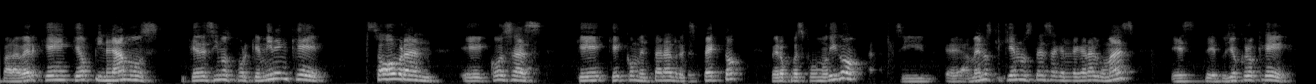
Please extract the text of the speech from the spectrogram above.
para ver qué, qué opinamos y qué decimos, porque miren que sobran eh, cosas que, que, comentar al respecto, pero pues como digo, si, eh, a menos que quieran ustedes agregar algo más, este, pues yo creo que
